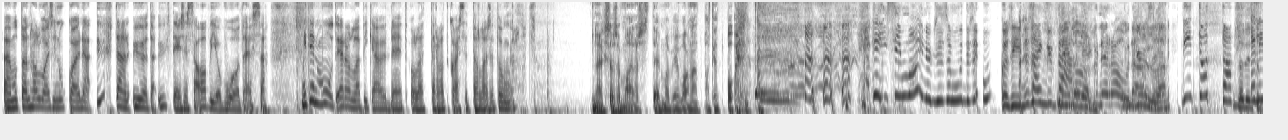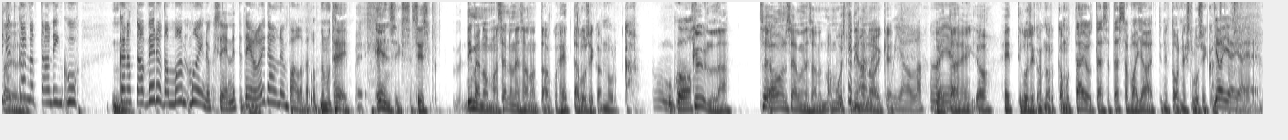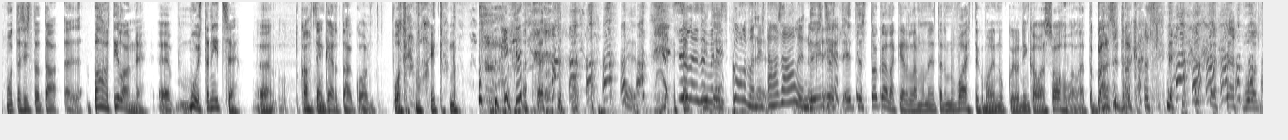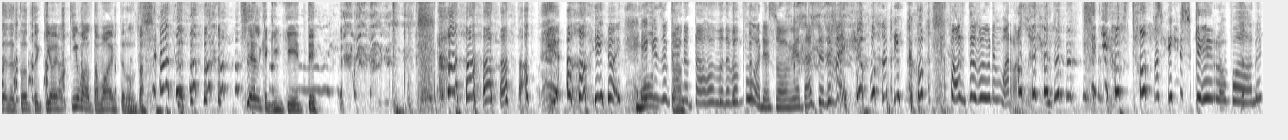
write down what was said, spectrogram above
ää, mutta en haluaisi nukkua enää yhtään yötä yhteisessä aviovuoteessa. Miten muut eron läpikäyneet olette ratkaisseet tällaiset ongelmat? Näetkö se on se mainos, että Emma vie vanhat patjat pois? Hei, siinä mainoksessa muuten se ukko siinä sängyn päällä, Niin on. niin kun ne roudaa Kyllä. sen. Niin totta. No nyt Eli nyt kannattaa niinku, kannattaa vedota man- mainokseen, että teillä oli tällainen palvelu. No mutta hei, ensiksi, siis nimenomaan sellainen sanonta on, kun heittää lusikan nurkkaan. Onko? Kyllä. Se on sellainen sanonta. Mä muistan Miten ihan oikein. kujalla? Heittää, jaa. he, joo, heitti lusikan nurkkaan, mutta tämä ei ole tässä. Tässä vaan jaettiin nyt onneksi lusikat. Joo, joo, joo, joo. Mutta siis tota, paha tilanne. Muistan itse kahteen kertaan, kun on vuoteen vaihtanut. Sillä on semmoinen asiassa- kolmannestahan saa No alennuksia. asiassa- itse asiassa tokalla kerralla mun ei tarvinnut vaihtaa, kun mä olin nukkunut niin kauan sohvalla, että pääsin takaisin vuoteen. Se tuntuikin jo ihan kivalta vaihtelulta. Selkäkin kiitti. Ai, ai. Ehkä sun Mutta- kannattaa hommata vaan vuodesovia tästä, ole vaan niinku vastaisuuden varalle. Jos tos iskee ropaane.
